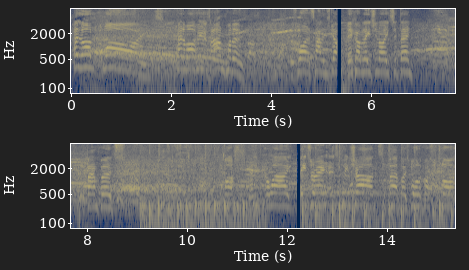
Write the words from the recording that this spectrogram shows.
Head on, wide. Head of our here's Ampadu. That's why the Italians go. Here come Leeds United then. Bamford's. It away. Leeds are in, and it's a big chance. Firpo's ball across the block.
